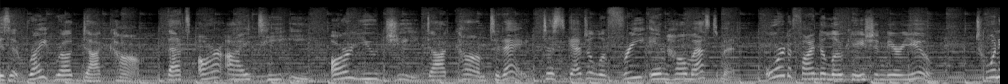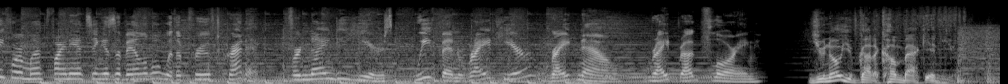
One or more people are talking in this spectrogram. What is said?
Visit riterug.com. That's R I T E R U G.com today to schedule a free in home estimate or to find a location near you. 24 month financing is available with approved credit. For 90 years, we've been right here, right now. Rite Rug Flooring. You know you've got a comeback in you.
